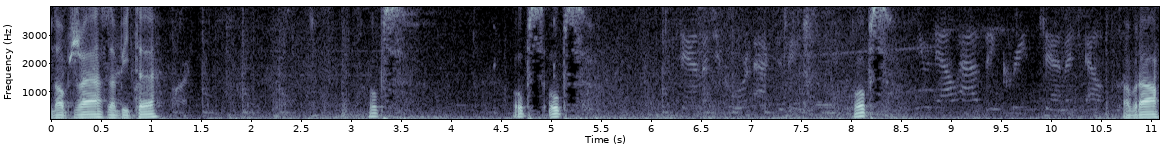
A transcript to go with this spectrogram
Dobrze, zabity. Ups. Ups, ups, ups. Dobra.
